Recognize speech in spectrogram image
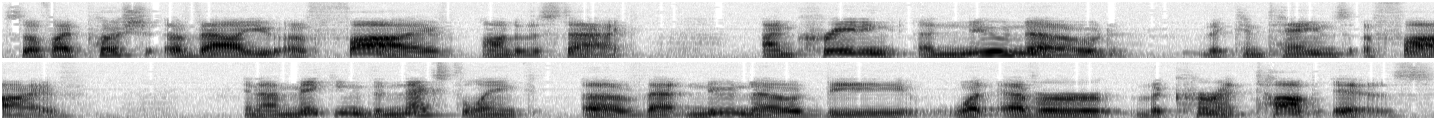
So if I push a value of 5 onto the stack, I'm creating a new node that contains a 5, and I'm making the next link of that new node be whatever the current top is.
